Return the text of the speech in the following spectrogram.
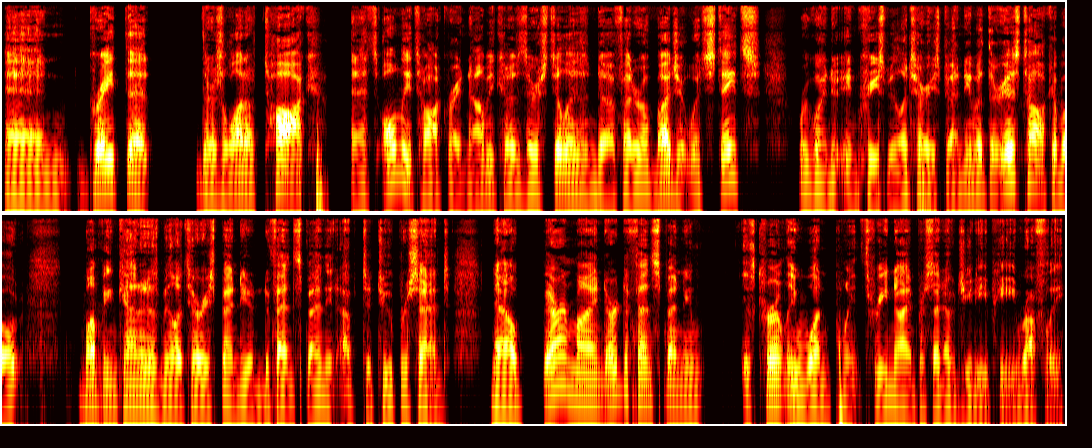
and great that there's a lot of talk, and it's only talk right now because there still isn't a federal budget which states we're going to increase military spending, but there is talk about bumping Canada's military spending and defense spending up to 2%. Now, bear in mind, our defense spending is currently 1.39% of GDP, roughly.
